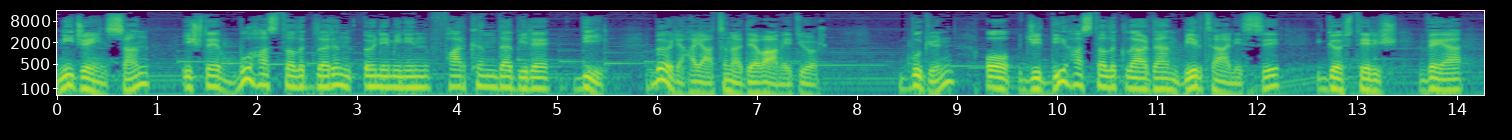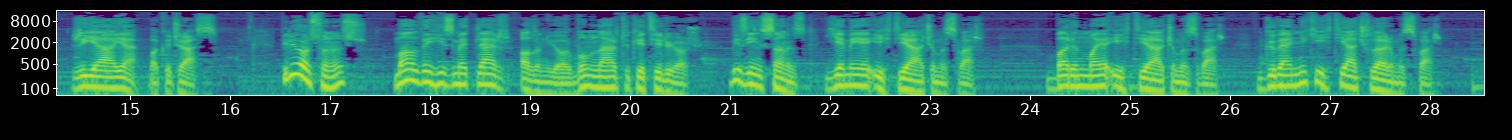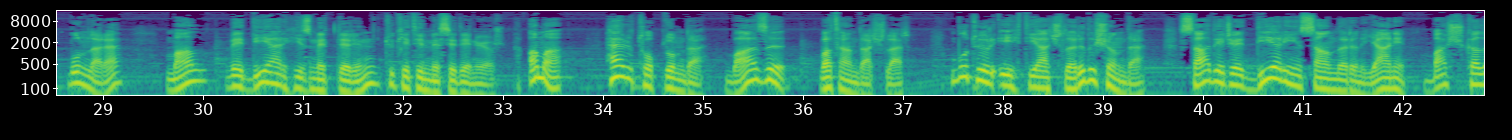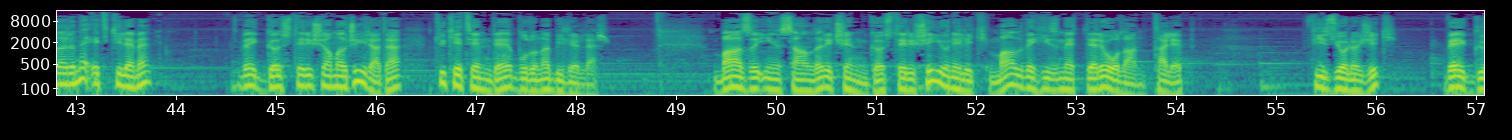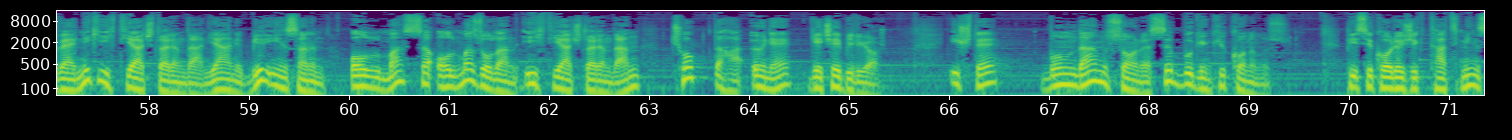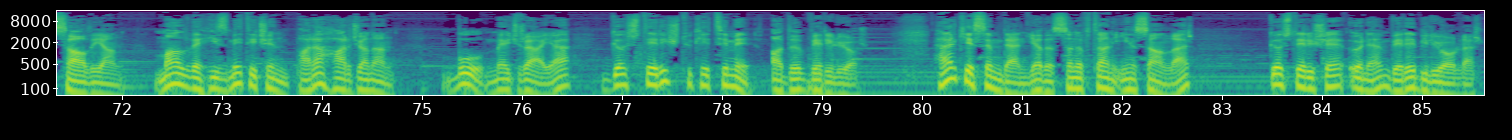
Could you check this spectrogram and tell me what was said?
Nice insan işte bu hastalıkların öneminin farkında bile değil. Böyle hayatına devam ediyor. Bugün o ciddi hastalıklardan bir tanesi gösteriş veya riyaya bakacağız. Biliyorsunuz mal ve hizmetler alınıyor, bunlar tüketiliyor. Biz insanız, yemeğe ihtiyacımız var. Barınmaya ihtiyacımız var. Güvenlik ihtiyaçlarımız var. Bunlara mal ve diğer hizmetlerin tüketilmesi deniyor. Ama her toplumda bazı vatandaşlar bu tür ihtiyaçları dışında sadece diğer insanların yani başkalarını etkileme ve gösteriş amacıyla da tüketimde bulunabilirler. Bazı insanlar için gösterişe yönelik mal ve hizmetlere olan talep, fizyolojik ve güvenlik ihtiyaçlarından yani bir insanın olmazsa olmaz olan ihtiyaçlarından çok daha öne geçebiliyor. İşte bundan sonrası bugünkü konumuz. Psikolojik tatmin sağlayan, mal ve hizmet için para harcanan bu mecraya gösteriş tüketimi adı veriliyor. Her kesimden ya da sınıftan insanlar gösterişe önem verebiliyorlar.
